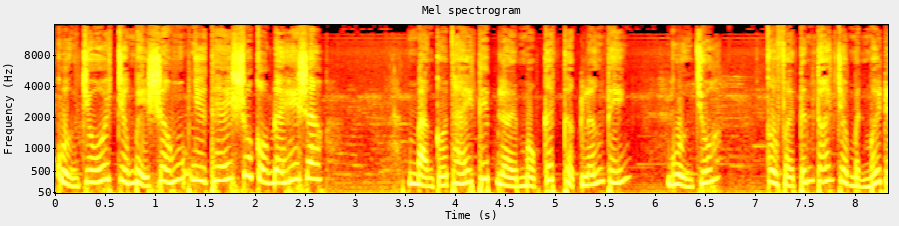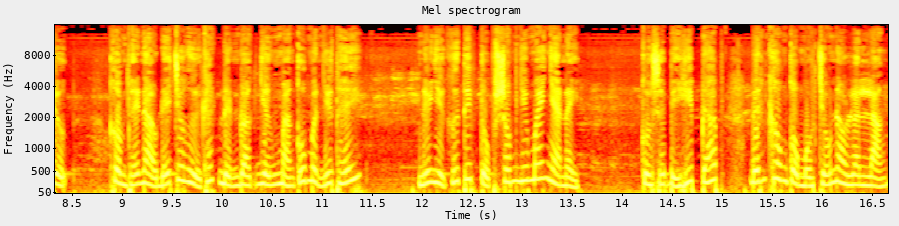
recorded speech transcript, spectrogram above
Quận chúa chuẩn bị sống như thế suốt cuộc đời hay sao? Bạn của Thái tiếp lời một cách thật lớn tiếng, Quận chúa, Cô phải tính toán cho mình mới được. Không thể nào để cho người khác định đoạt vận mạng của mình như thế. Nếu như cứ tiếp tục sống dưới mái nhà này, Cô sẽ bị hiếp đáp Đến không còn một chỗ nào lành lặng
